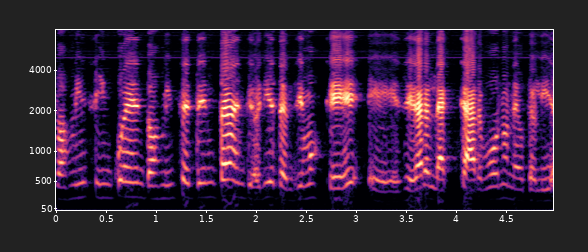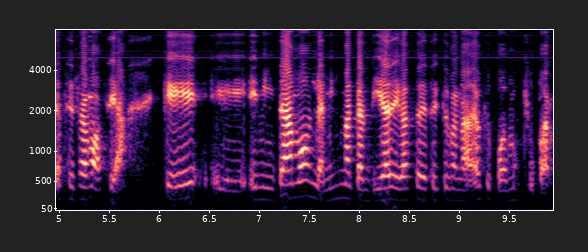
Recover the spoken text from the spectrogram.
2050, 2070, en teoría tendríamos que eh, llegar a la carbono neutralidad, se llama, o sea, que eh, emitamos la misma cantidad de gases de efecto invernadero que podemos chupar,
